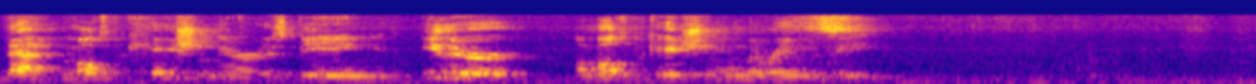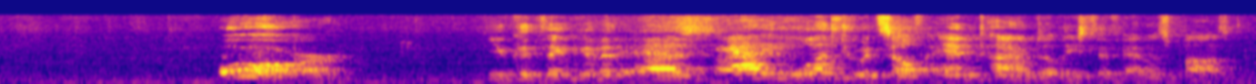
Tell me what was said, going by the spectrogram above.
that multiplication there as being either a multiplication in the ring Z, or you could think of it as adding 1 to itself n times, at least if n is positive.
